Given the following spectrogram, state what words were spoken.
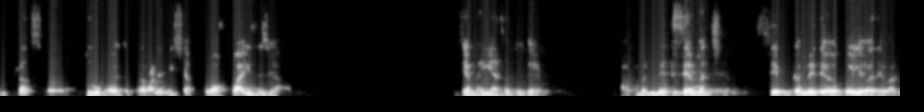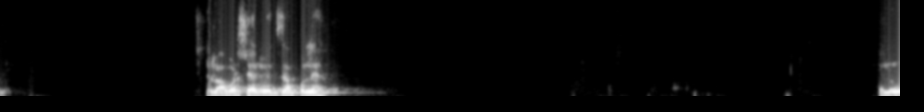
અને ફ્લક્સ વધતું હોય તો પ્રવાહની દિશા ક્લોકવાઇઝ જ આવે. જેમ અહીંયા થતું તેમ આ બંને સેમ જ છે. શેપ ગમે તે હોય, કોઈ લેવા દેવા નહીં. ચલો, આવડશે આનું એક્ઝામ્પલ લે. હેલો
